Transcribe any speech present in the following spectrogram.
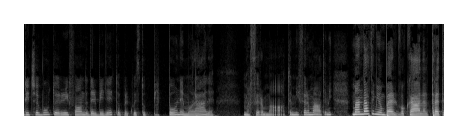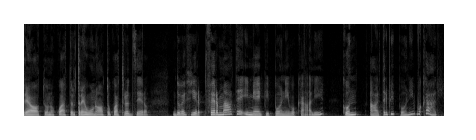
ricevuto il refund del biglietto per questo pippone morale, ma fermatemi, fermatemi, mandatemi un bel vocale al 338 1431 840 dove fir- fermate i miei pipponi vocali con altri pipponi vocali.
